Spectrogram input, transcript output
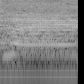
play.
